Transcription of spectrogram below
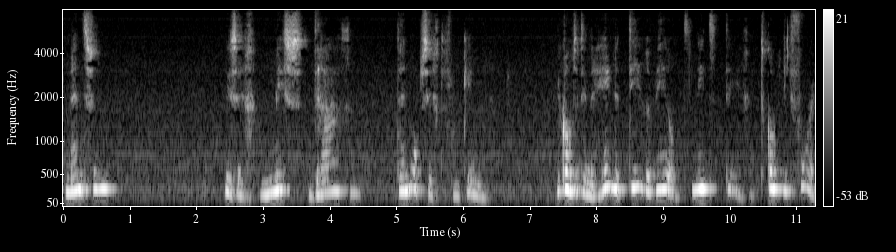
Mensen die zich misdragen ten opzichte van kinderen. Je komt het in de hele dierenwereld niet tegen. Het komt niet voor.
